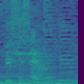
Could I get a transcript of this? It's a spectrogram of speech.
你是谁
